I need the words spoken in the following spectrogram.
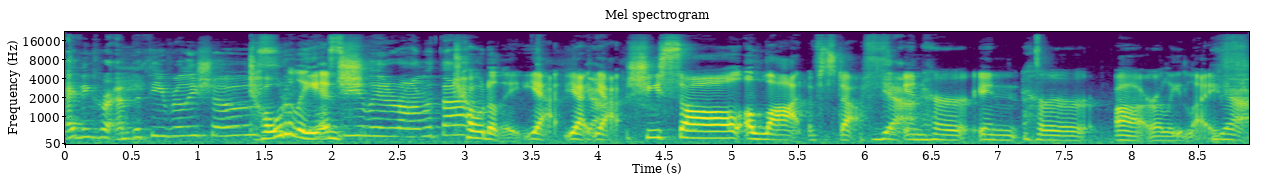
I think her empathy really shows. Totally, We'll and see she- later on with that. Totally. Yeah, yeah, Yeah. yeah. She saw a lot of stuff Yeah. in her in her uh, early life. Yeah,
